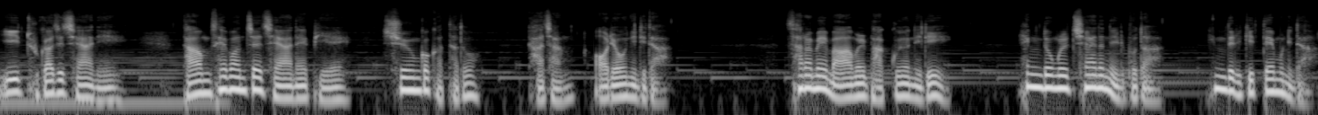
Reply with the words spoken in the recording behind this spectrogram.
이 두 가지 제안이 다음 세 번째 제안에 비해 쉬운 것 같아도 가장 어려운 일이다. 사람의 마음을 바꾸는 일이 행동을 취하는 일보다 힘들기 때문이다.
